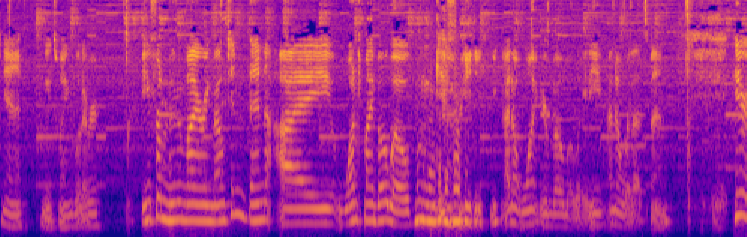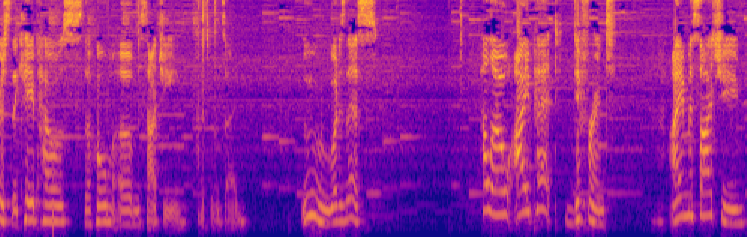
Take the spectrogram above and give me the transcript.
Yeah, mood swings, whatever. You from Moonmiring Mountain? Then I want my Bobo. Give me. I don't want your Bobo, lady. I know where that's been. Here's the Cape House, the home of Masachi. Let's go inside. Ooh, what is this? Hello, I pet. Different. I'm Masachi.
